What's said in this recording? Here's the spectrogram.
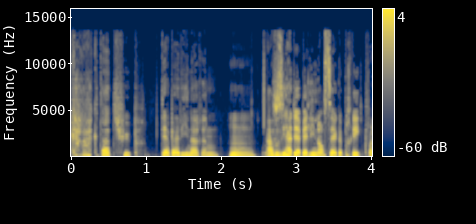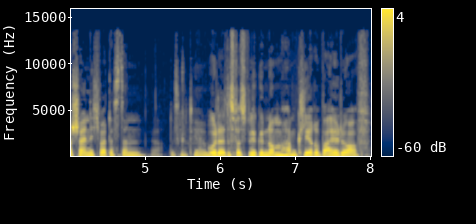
Charaktertyp der Berlinerin. Hm. Also sie hat ja Berlin auch sehr geprägt. Wahrscheinlich war das dann ja. das Kriterium. Oder das, was wir genommen haben, Claire Waldorf.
